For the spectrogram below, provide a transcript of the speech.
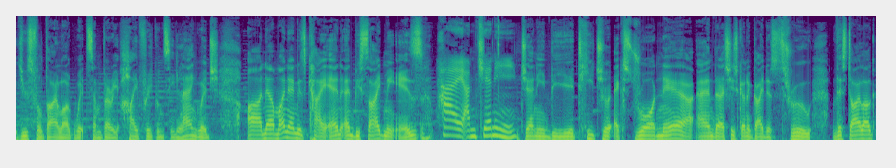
useful dialogue with some very high frequency language. Uh, now, my name is Ken and beside me is Hi, I'm Jenny. Jenny, the teacher extraordinaire, and uh, she's going to guide us through this dialogue.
